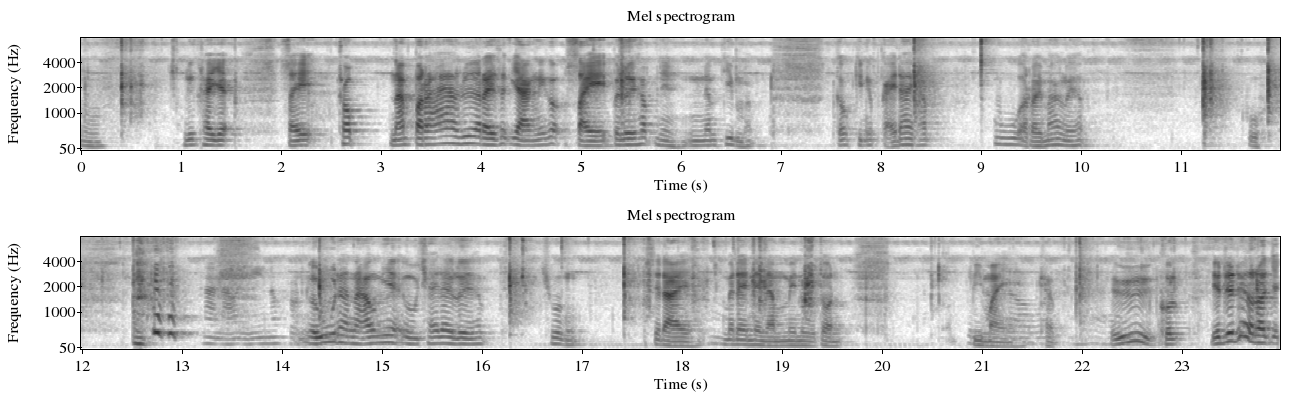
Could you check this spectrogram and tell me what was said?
อืมหรือใครจะใส่ชอบ น้ำปลาร้าหรืออะไรสักอย่างนี้ก็ใส่ไปเลยครับนี่น้ำจิ้มครับ ก็กินกับไก่ได้ครับอู้อร่อยมากเลยครับอู้หน้าหนาวอย่างนี้เนาะร้อนเออหน้าหนาวเงี้ยเออใช้ได้เลยครับ ช่วงเสียดายไม่ได้แนะนำเมนูตอนปีใหม่ครับเออคนเดี๋ยวเดี๋ยวเดี๋ยวเราจะ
